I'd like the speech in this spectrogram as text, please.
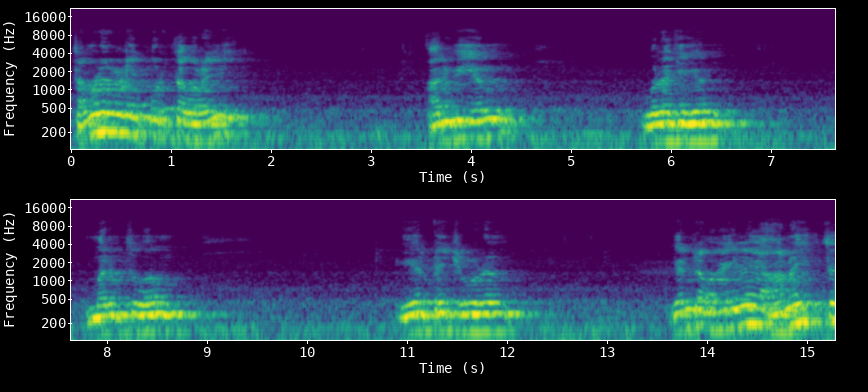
தமிழர்களை பொறுத்தவரை அறிவியல் உலகியல் இயற்கை என்ற வகையிலே அனைத்து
